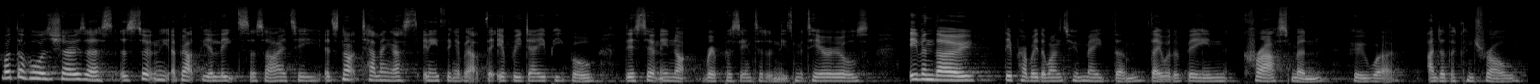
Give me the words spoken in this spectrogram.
What the Hoard shows us is certainly about the elite society. It's not telling us anything about the everyday people. They're certainly not represented in these materials. Even though they're probably the ones who made them, they would have been craftsmen who were under the control,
